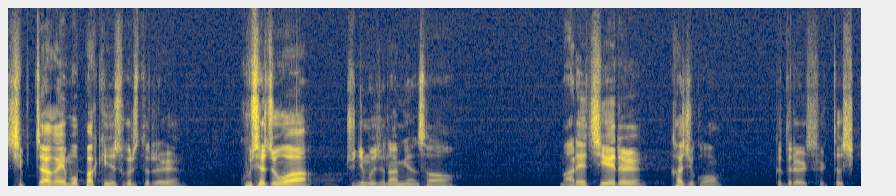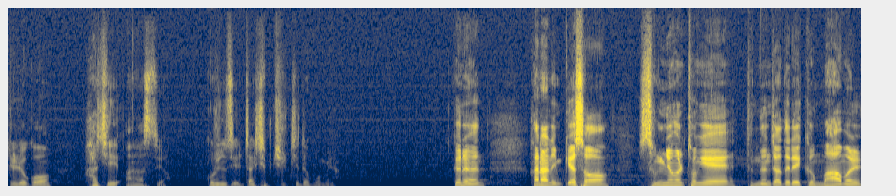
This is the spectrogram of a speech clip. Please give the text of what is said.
십자가에 못 박힌 예수 그리스도를 구세주와 주님을 전하면서 말의 지혜를 가지고 그들을 설득시키려고 하지 않았어요. 고린도서 1장 17절에 보면 그는 하나님께서 성령을 통해 듣는 자들의 그 마음을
